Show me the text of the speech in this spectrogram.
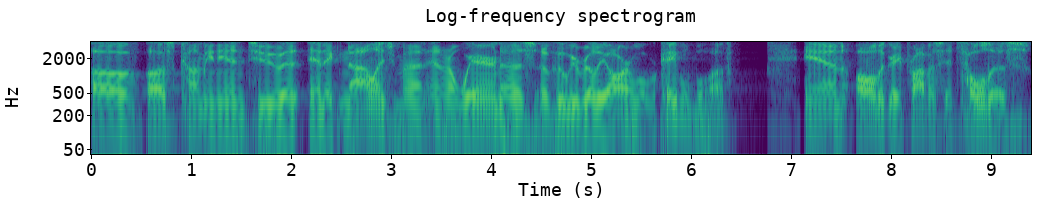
of us coming into a, an acknowledgement and an awareness of who we really are and what we're capable of. And all the great prophets had told us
